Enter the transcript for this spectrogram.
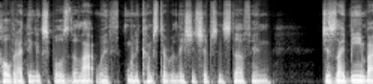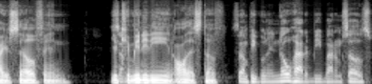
COVID, I think exposed a lot with when it comes to relationships and stuff, and just like being by yourself and your So- community and all that stuff. some people didn't know how to be by themselves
